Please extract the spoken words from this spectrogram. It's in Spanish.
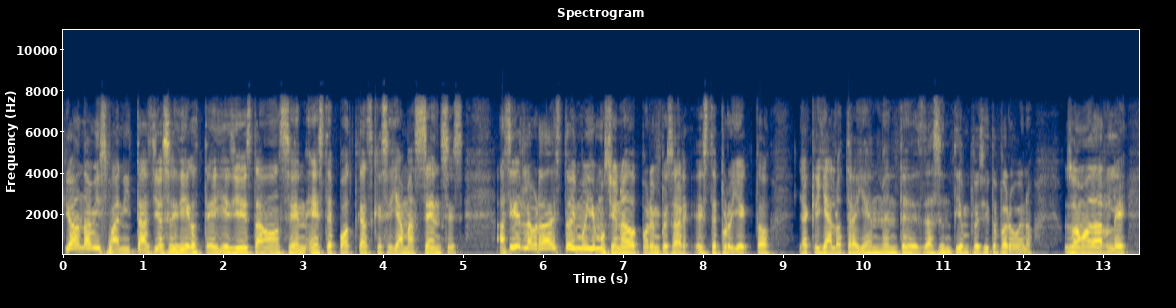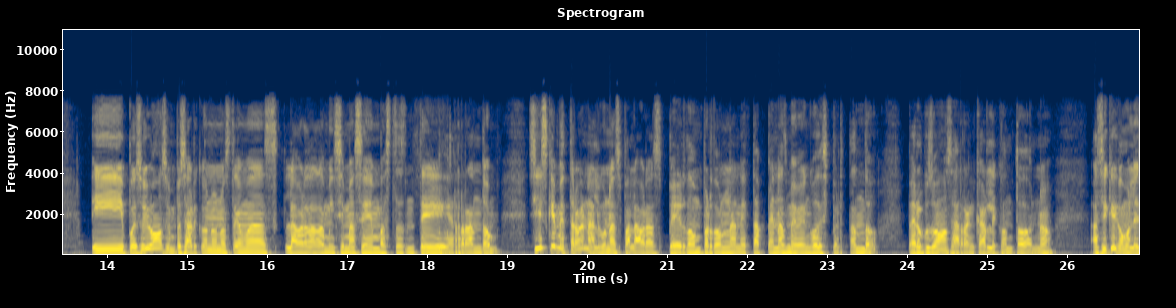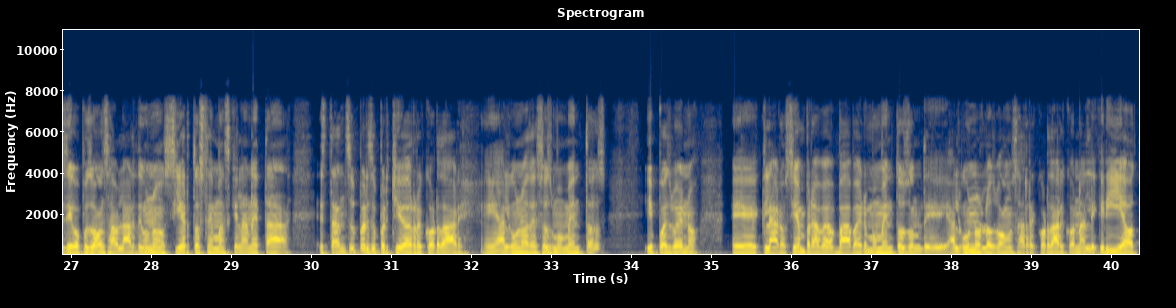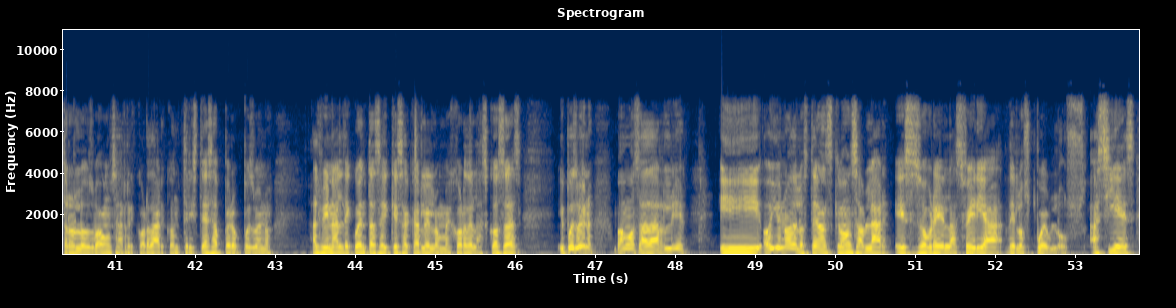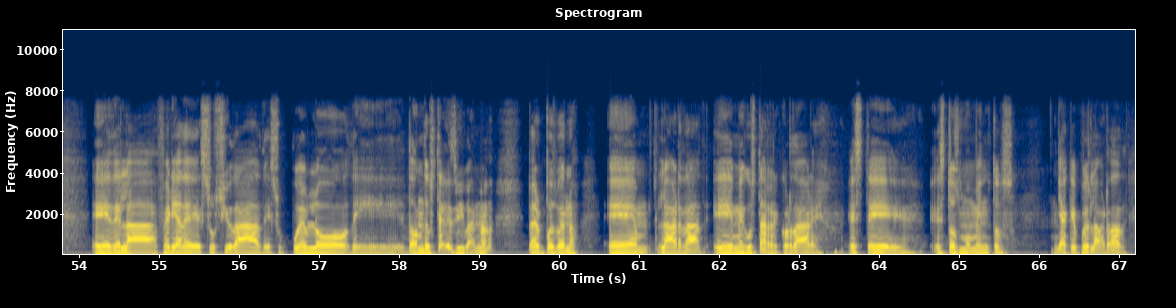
¿Qué onda mis fanitas? Yo soy Diego Telles y estamos en este podcast que se llama Senses. Así es, la verdad estoy muy emocionado por empezar este proyecto, ya que ya lo traía en mente desde hace un tiempecito, pero bueno, pues vamos a darle. Y pues hoy vamos a empezar con unos temas, la verdad a mí se me hacen bastante random. Si es que me traban algunas palabras, perdón, perdón, la neta, apenas me vengo despertando, pero pues vamos a arrancarle con todo, ¿no? Así que como les digo, pues vamos a hablar de unos ciertos temas que la neta están súper, súper chidos recordar eh, alguno de esos momentos. Y pues bueno, eh, claro, siempre va, a haber momentos donde algunos los vamos a recordar con alegría, otros los vamos a recordar con tristeza, pero pues bueno, al final de cuentas hay que sacarle lo mejor de las cosas. Y pues bueno, vamos a darle. Y hoy uno de los temas que vamos a hablar es sobre las ferias de los pueblos. Así es. Eh, de la feria de su ciudad, de su pueblo, de donde ustedes vivan, ¿no? Pero pues bueno, em, la verdad eh, me gusta recordar este, estos momentos, ya que pues la verdad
